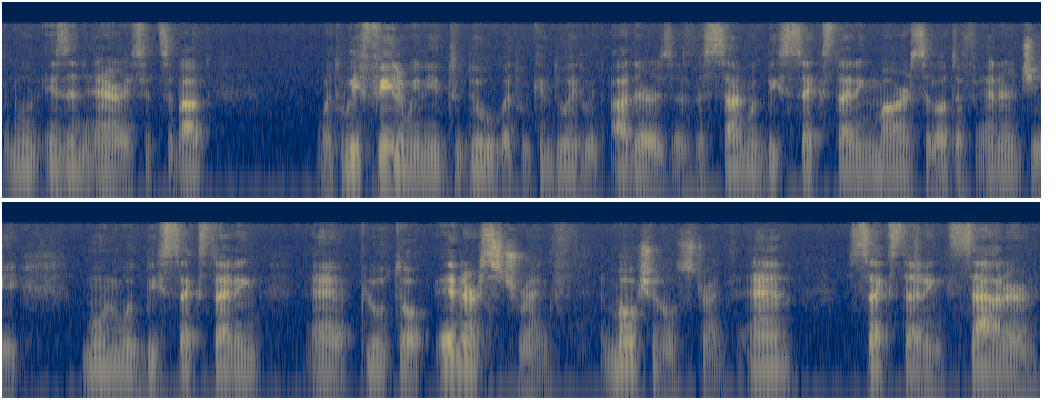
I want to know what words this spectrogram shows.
The moon is in Aries. It's about what we feel we need to do, but we can do it with others, as the sun would be sextiling Mars, a lot of energy, moon would be sextiling uh, Pluto, inner strength, emotional strength, and sextiling Saturn,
